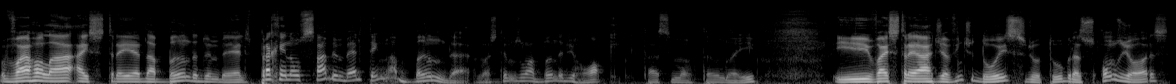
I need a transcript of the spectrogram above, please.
vai rolar a estreia da banda do MBL. Para quem não sabe, o MBL tem uma banda. Nós temos uma banda de rock que está se montando aí. E vai estrear dia 22 de outubro, às 11 horas,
